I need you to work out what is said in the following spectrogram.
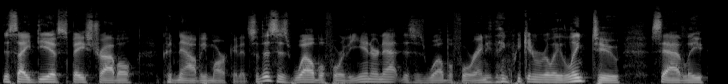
this idea of space travel could now be marketed. So this is well before the internet. This is well before anything we can really link to, sadly.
